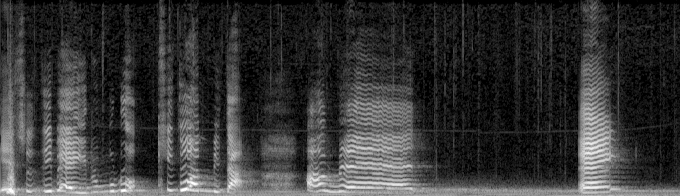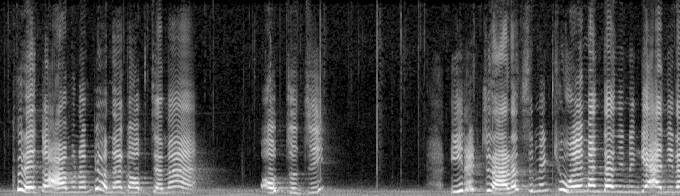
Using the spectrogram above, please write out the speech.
예수님의 이름으로 기도합니다. 아멘. 엥? 그래도 아무런 변화가 없잖아. 어쩌지? 이럴 줄 알았으면 교회만 다니는 게 아니라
